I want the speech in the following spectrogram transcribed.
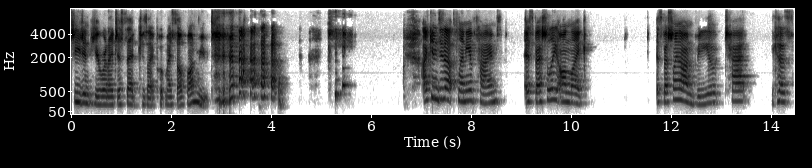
She didn't hear what I just said because I put myself on mute. I can do that plenty of times, especially on like, especially on video chat because,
